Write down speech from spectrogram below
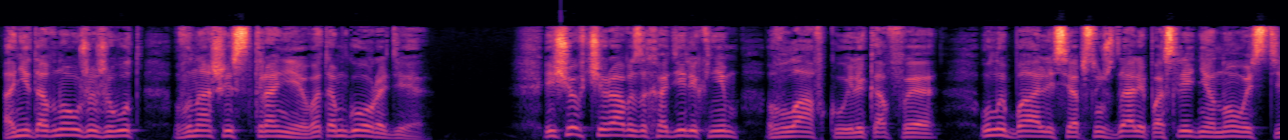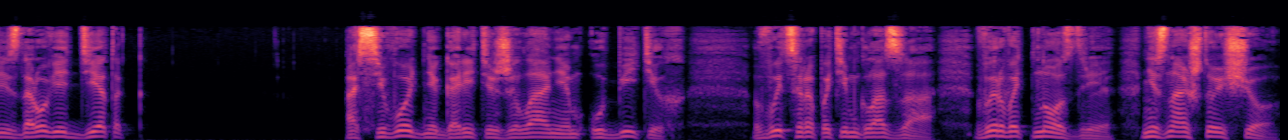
Они давно уже живут в нашей стране, в этом городе. Еще вчера вы заходили к ним в лавку или кафе, улыбались и обсуждали последние новости и здоровье деток. А сегодня горите желанием убить их, выцарапать им глаза, вырвать ноздри, не знаю, что еще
